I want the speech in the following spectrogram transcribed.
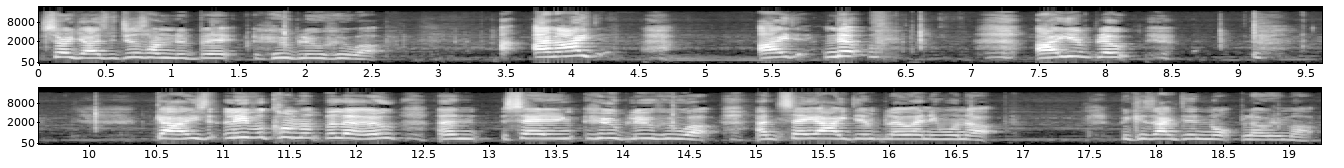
Sorry, guys. We're just having a bit who blew who up. And I... I... No. I didn't blow... Guys, leave a comment below and saying who blew who up and say I didn't blow anyone up because I did not blow him up.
